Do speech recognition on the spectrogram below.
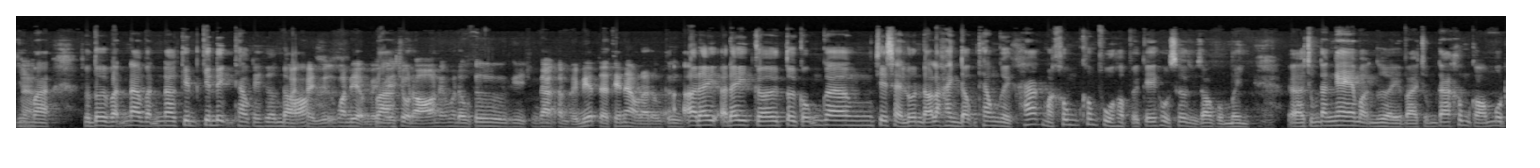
nhưng à. mà chúng tôi vẫn vẫn kiên kiên định theo cái hướng đó. Phải giữ quan điểm về và... cái chỗ đó nếu mà đầu tư thì chúng ta cần phải biết là thế nào là đầu tư. Ở đây ở đây tôi cũng chia sẻ luôn đó là hành động theo người khác mà không không phù hợp với cái hồ sơ rủi ro của mình. Uh, chúng ta nghe mọi người và chúng ta không có một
